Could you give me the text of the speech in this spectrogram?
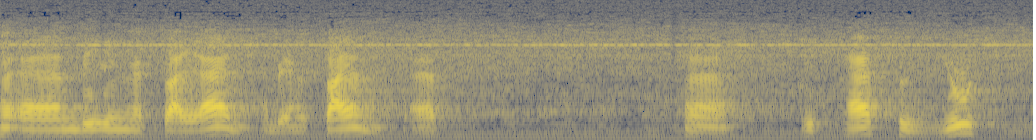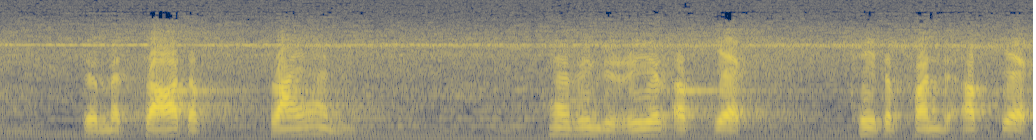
and being a science, being a science, as, uh, it has to use the method of science, having the real object, treat upon the object.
